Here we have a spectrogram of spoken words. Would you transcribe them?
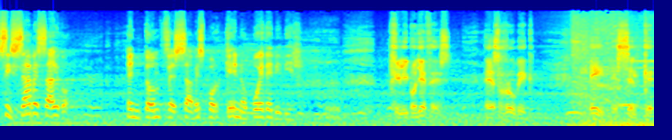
si sabes algo, entonces sabes por qué no puede vivir. Gilipolleces. Es Rubik. Él es el que...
